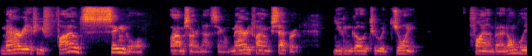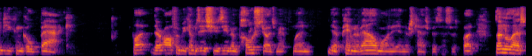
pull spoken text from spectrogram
married, if you filed single or I'm sorry, not single, married filing separate, you can go to a joint filing, but I don't believe you can go back. But there often becomes issues even post judgment when you have payment of alimony and there's cash businesses. But nonetheless,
